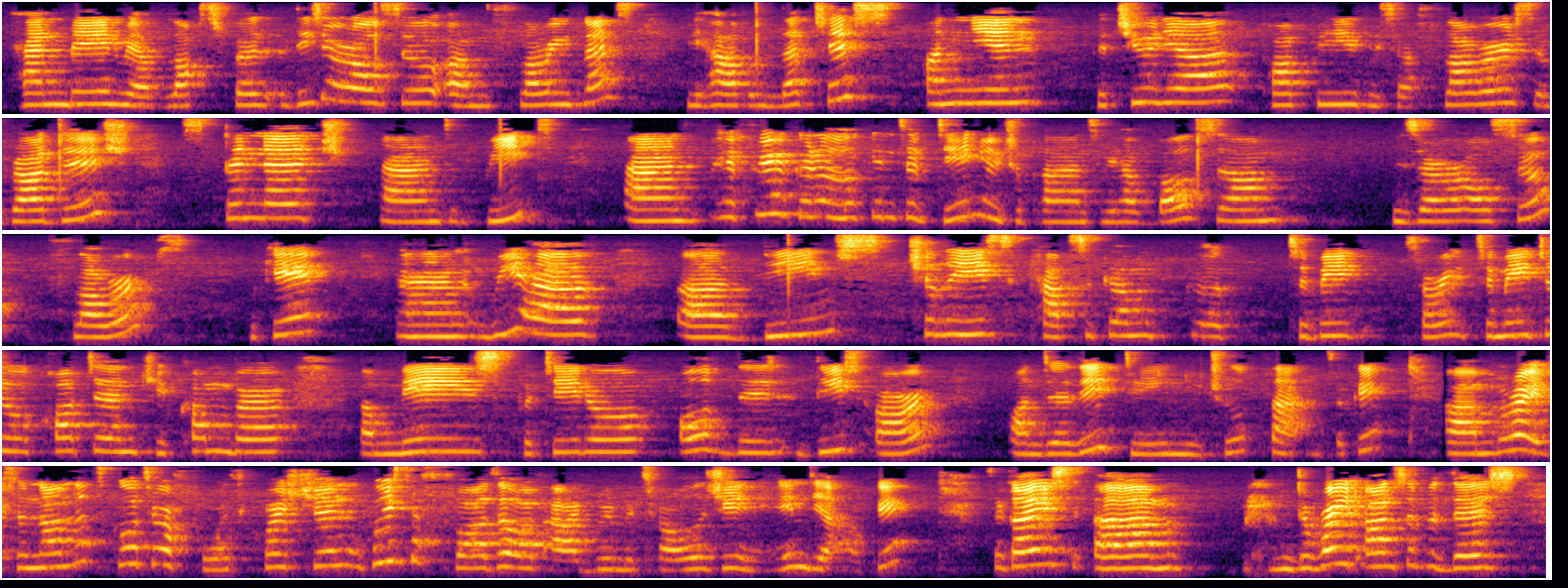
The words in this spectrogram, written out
henbane, we have larkspur. These are also um, flowering plants. We have lettuce, onion, petunia, poppy, these are flowers, radish, spinach, and beet. And if you're going to look into neutral plants, we have balsam. These are also flowers, okay? And we have uh, beans, chilies, capsicum, uh, tomato, sorry, tomato, cotton, cucumber, uh, maize, potato. All of these, these are under the day neutral plans. Okay. Um, all right. So now let's go to our fourth question. Who is the father of agri-meteorology in India? Okay. So guys, um, the right answer for this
